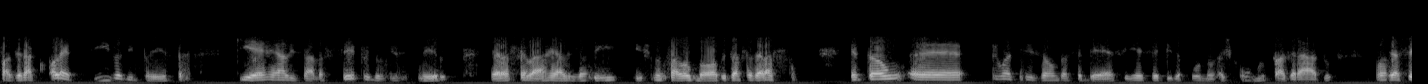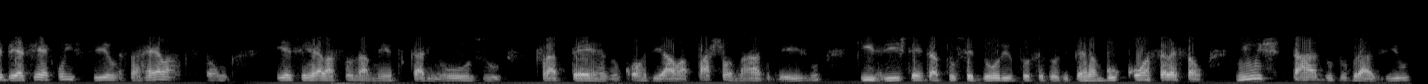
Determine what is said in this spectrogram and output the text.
fazendo a coletiva de imprensa que é realizada sempre no Rio de Janeiro, ela será realizada isso no Salão Nobre da Federação. Então, é, foi uma decisão da CBF recebida por nós com muito agrado, onde a CBF reconheceu essa relação esse relacionamento carinhoso, fraterno, cordial, apaixonado mesmo, que existe entre a torcedora e o torcedor de Pernambuco com a seleção. Nenhum estado do Brasil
